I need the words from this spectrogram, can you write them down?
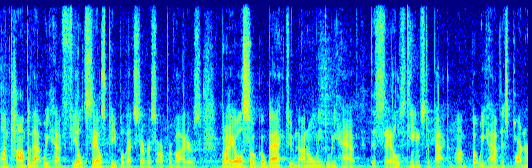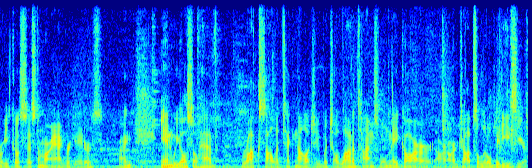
On top of that, we have field salespeople that service our providers. But I also go back to not only do we have the sales teams to back them up, but we have this partner ecosystem, our aggregators, right? And we also have rock solid technology, which a lot of times will make our, our, our jobs a little bit easier.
